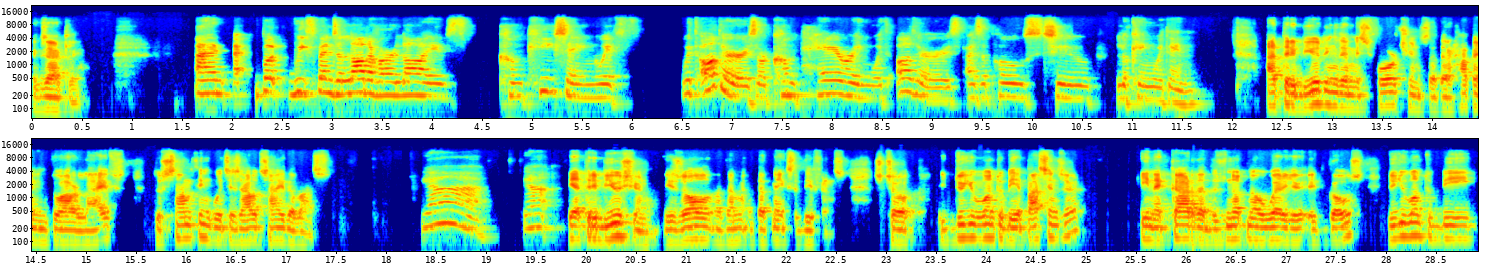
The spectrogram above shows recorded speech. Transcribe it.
Exactly. And uh, but we spend a lot of our lives competing with with others or comparing with others as opposed to looking within attributing the misfortunes that are happening to our lives to something which is outside of us. Yeah, yeah. The attribution is all that, that makes a difference. So, do you want to be a passenger in a car that does not know where you, it goes? Do you want to be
